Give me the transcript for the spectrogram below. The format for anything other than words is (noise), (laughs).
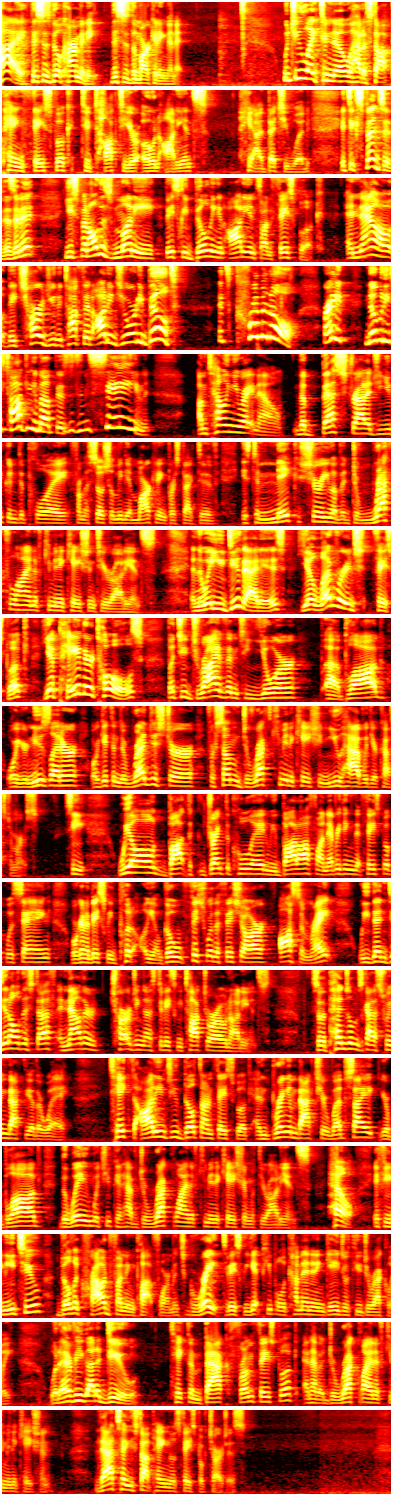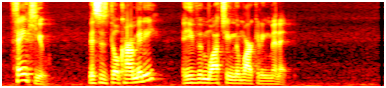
Hi, this is Bill Carmody. This is the Marketing Minute. Would you like to know how to stop paying Facebook to talk to your own audience? (laughs) Yeah, I bet you would. It's expensive, isn't it? You spend all this money basically building an audience on Facebook, and now they charge you to talk to that audience you already built. It's criminal, right? Nobody's talking about this. It's insane. I'm telling you right now, the best strategy you can deploy from a social media marketing perspective is to make sure you have a direct line of communication to your audience. And the way you do that is you leverage Facebook, you pay their tolls, but you drive them to your uh, blog or your newsletter or get them to register for some direct communication you have with your customers. See, we all bought the, drank the Kool-Aid. We bought off on everything that Facebook was saying. We're going to basically put, you know, go fish where the fish are. Awesome, right? We then did all this stuff, and now they're charging us to basically talk to our own audience. So the pendulum's got to swing back the other way. Take the audience you built on Facebook and bring them back to your website, your blog, the way in which you can have direct line of communication with your audience. Hell, if you need to, build a crowdfunding platform. It's great to basically get people to come in and engage with you directly. Whatever you got to do take them back from Facebook and have a direct line of communication. That's how you stop paying those Facebook charges. Thank you. This is Bill Carmody, and you've been watching The Marketing Minute.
